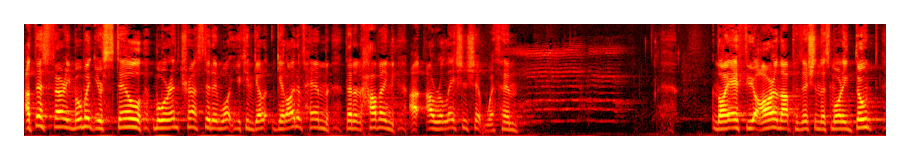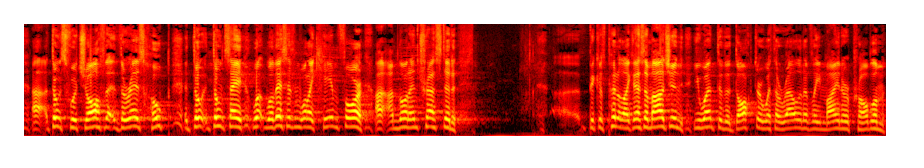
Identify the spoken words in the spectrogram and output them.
at this very moment you're still more interested in what you can get, get out of Him than in having a, a relationship with Him. Now, if you are in that position this morning, don't, uh, don't switch off. There is hope. Don't, don't say, well, well, this isn't what I came for. I, I'm not interested. Because put it like this imagine you went to the doctor with a relatively minor problem,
